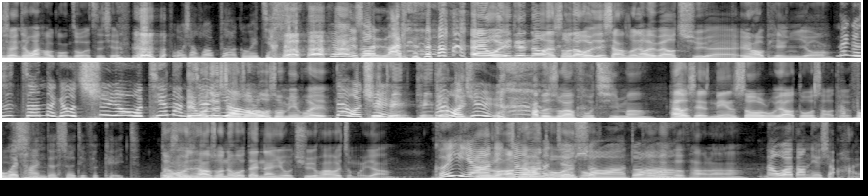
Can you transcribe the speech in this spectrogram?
所以你在万豪工作之前，我想说，不知道可不可以讲，因为我一直说很烂。哎，我一天到晚收到，我就想说要不要去，哎，因为好便宜哦，那个是真的，给我去哦！我天哪，你因为我就想说，如果说明会带我去，听听带我去，他不是说要夫妻吗？还有写年收入要多少的他？不会查你的 certificate。对，我我就想说，那我带男友去的话会怎么样？可以呀、你叫他们接受啊，对同婚合啊。法啦，那我要当你的小孩，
